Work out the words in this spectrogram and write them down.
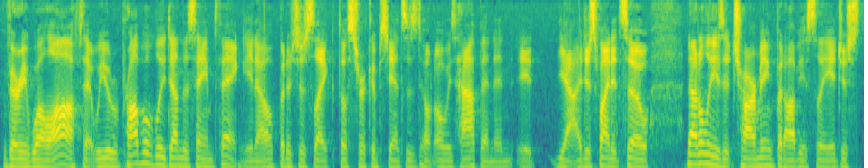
very well off that we would have probably done the same thing, you know, but it's just like those circumstances don't always happen, and it yeah, I just find it so not only is it charming, but obviously it just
